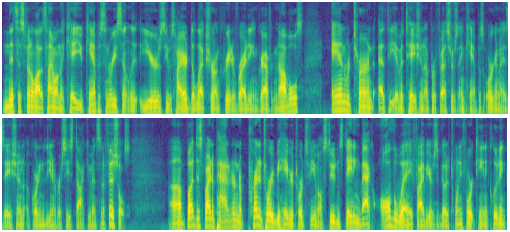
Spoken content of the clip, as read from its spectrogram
Nitz has spent a lot of time on the KU campus in recent years. He was hired to lecture on creative writing and graphic novels and returned at the invitation of professors and campus organization, according to the university's documents and officials. Uh, but despite a pattern of predatory behavior towards female students dating back all the way five years ago to 2014, including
